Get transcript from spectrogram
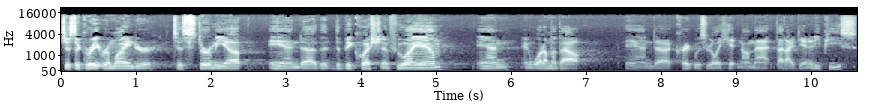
just a great reminder to stir me up and uh, the the big question of who I am and and what I'm about. And uh, Craig was really hitting on that that identity piece,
